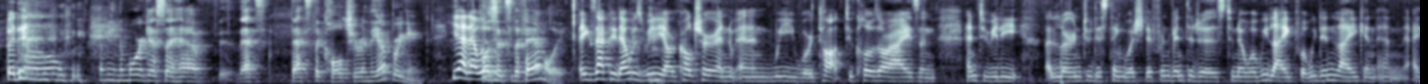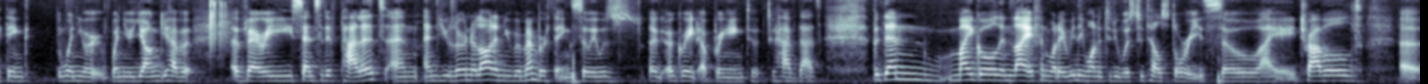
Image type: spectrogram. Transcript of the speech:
but well, I mean, the more guests I have, that's that's the culture and the upbringing. Yeah, that was. Plus, it's the family. Exactly, that was really our culture, and and we were taught to close our eyes and and to really uh, learn to distinguish different vintages, to know what we liked, what we didn't like, and and I think when you're when you're young, you have a a very sensitive palate, and and you learn a lot, and you remember things. So it was a, a, great upbringing to, to have that. But then my goal in life and what I really wanted to do was to tell stories. So I traveled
